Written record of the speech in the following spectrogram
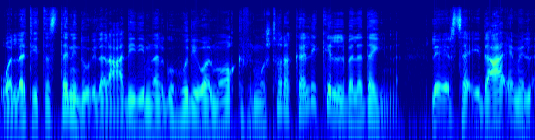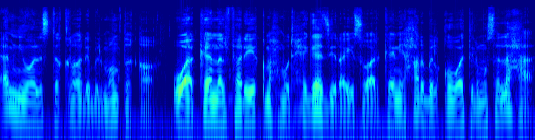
والتي تستند إلى العديد من الجهود والمواقف المشتركة لكلا البلدين. لإرساء دعائم الأمن والاستقرار بالمنطقة. وكان الفريق محمود حجازي رئيس أركان حرب القوات المسلحة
